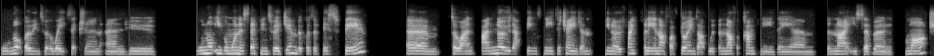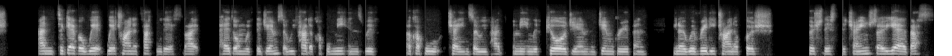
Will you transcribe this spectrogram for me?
will not go into a weight section and who will not even want to step into a gym because of this fear. Um, so I I know that things need to change, and you know, thankfully enough, I've joined up with another company, the um the 97 March, and together we're we're trying to tackle this like head on with the gym. So we've had a couple meetings with a couple chains. So we've had a meeting with Pure Gym, the gym group, and you know, we're really trying to push push this to change. So yeah, that's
